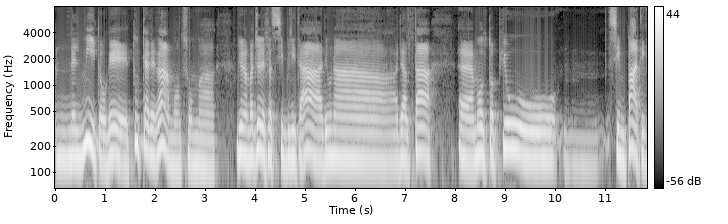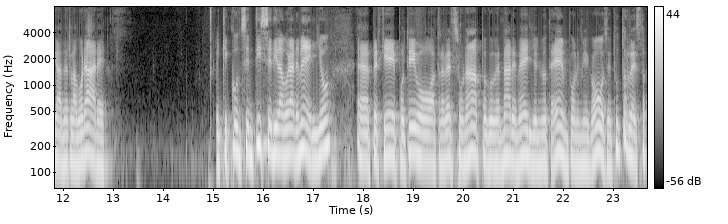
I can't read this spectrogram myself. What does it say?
nel mito che tutti avevamo, insomma, di una maggiore flessibilità, di una realtà eh, molto più mh, simpatica per lavorare e che consentisse di lavorare meglio. Eh, perché potevo attraverso un'app governare meglio il mio tempo, le mie cose e tutto il resto.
